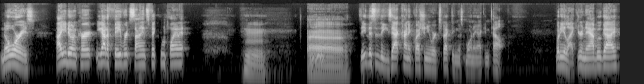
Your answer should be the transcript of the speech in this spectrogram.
No worries. How you doing, Kirk? You got a favorite science fiction planet? Hmm. Uh See, this is the exact kind of question you were expecting this morning. I can tell. What do you like? You're a Naboo guy.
